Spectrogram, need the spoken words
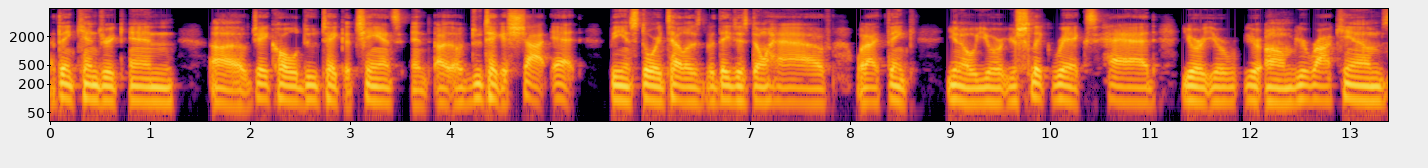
I think Kendrick and uh, J. Cole do take a chance and uh, do take a shot at being storytellers, but they just don't have what I think you know your your Slick Ricks had, your your your um your Rakims,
